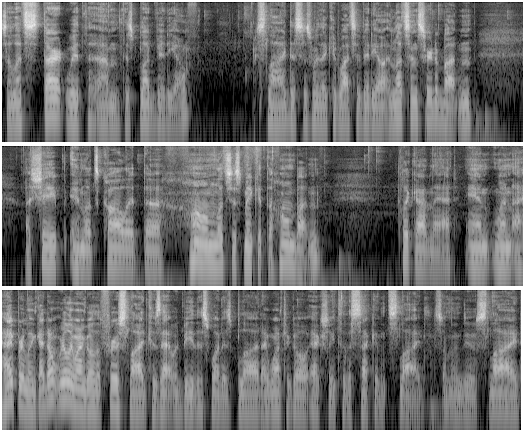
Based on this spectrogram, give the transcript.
So let's start with um, this blood video slide. This is where they could watch the video. And let's insert a button, a shape, and let's call it uh, home, let's just make it the home button. Click on that. And when I hyperlink, I don't really want to go to the first slide because that would be this what is blood. I want to go actually to the second slide. So I'm going to do slide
